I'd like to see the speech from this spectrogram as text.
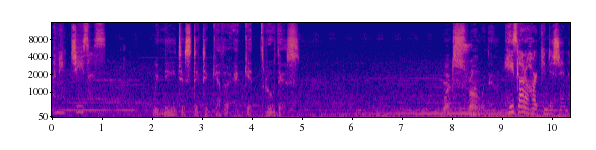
I mean, Jesus. We need to stick together and get through this. What's wrong with him? He's got a heart condition.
